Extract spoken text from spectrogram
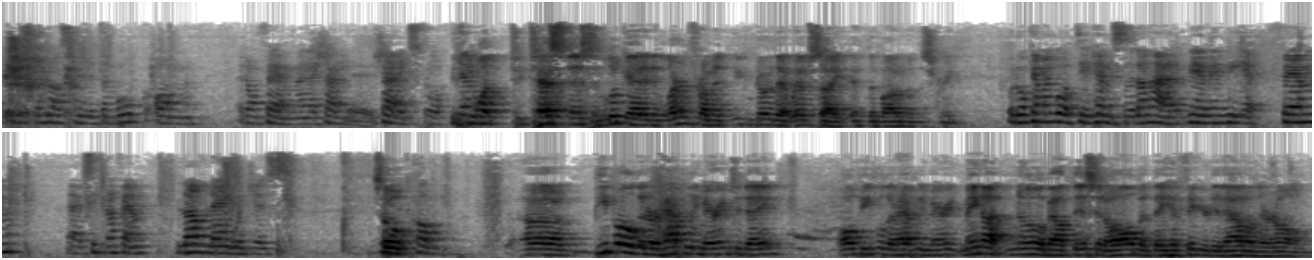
är kristen och har skrivit en bok om de fem eh, kär, kärleksspråken. If you want to test this and look at it and learn from it, you can go to that website at the bottom of the screen. Och då kan man gå till hemsidan här, www.5, eh, siffran 5, lovelanguages. So, uh, people that are happily married today, all people that are happily married, may not know about this at all, but they have figured it out on their own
